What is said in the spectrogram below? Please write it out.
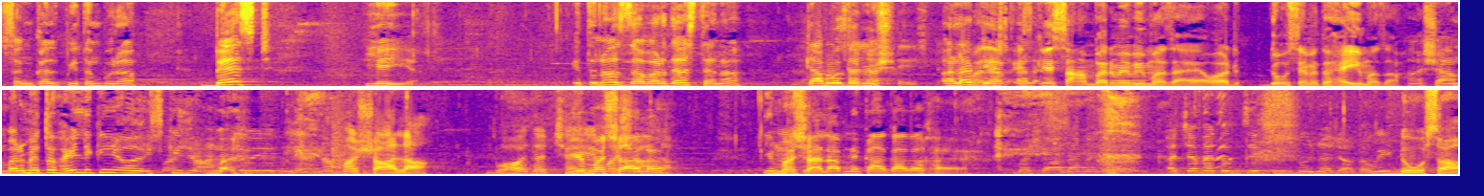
संकल्प पीतमपुरा। बेस्ट यही है। इतना ज़बरदस्त है ना। क्या बोलते हैं पीयूष? अलग मतलब टेस्ट इसके सांबर में भी मज़ा है और डोसे में तो है ही मज़ा। हाँ, सांबर में तो है लेकिन इसकी जो है ना मसाला। बहुत अच्छा ये मसाला? ये मसाला आपने कहाँ कहाँ का खाया है? मसाला में अच्छा मैं तुमसे एक चीज़ पूछना चाहता हूँ कि डोसा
